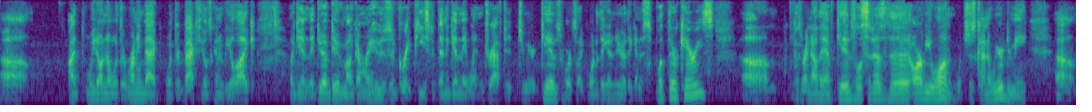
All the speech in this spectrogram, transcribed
Um, I we don't know what their running back, what their backfield's going to be like. Again, they do have David Montgomery, who's a great piece, but then again, they went and drafted Jahmyr Gibbs, where it's like, what are they going to do? Are they going to split their carries? Because right now they have Gibbs listed as the RB one, which is kind of weird to me. Um,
